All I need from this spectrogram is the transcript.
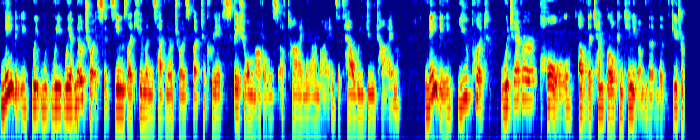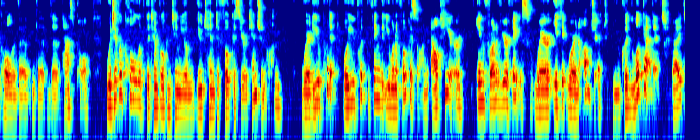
maybe we, we, we have no choice. It seems like humans have no choice but to create spatial models of time in our minds. It's how we do time. Maybe you put whichever pole of the temporal continuum, the, the future pole or the, the, the past pole, whichever pole of the temporal continuum you tend to focus your attention on, where do you put it? Well, you put the thing that you want to focus on out here in front of your face, where if it were an object, you could look at it, right?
